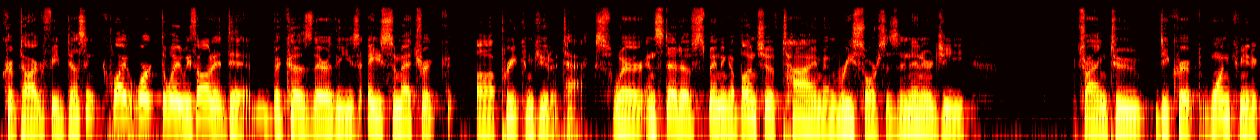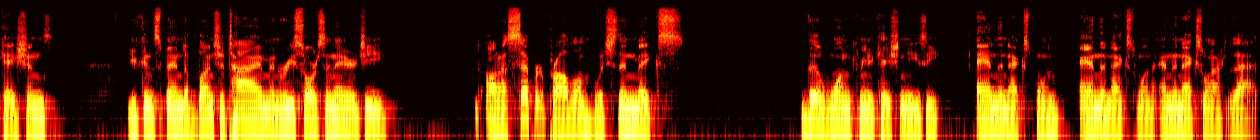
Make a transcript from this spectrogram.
cryptography doesn't quite work the way we thought it did because there are these asymmetric uh, pre-compute attacks where instead of spending a bunch of time and resources and energy trying to decrypt one communications, you can spend a bunch of time and resource and energy on a separate problem, which then makes the one communication easy and the next one and the next one and the next one after that.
